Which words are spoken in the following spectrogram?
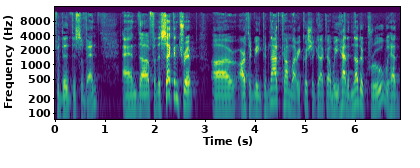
for the, this event, and uh, for the second trip. Uh, Arthur Green could not come. Larry Kushner could not come. We had another crew. We had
